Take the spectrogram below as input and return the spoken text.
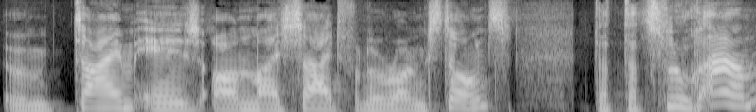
um, Time is on my side van de Rolling Stones. Dat, dat sloeg aan.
